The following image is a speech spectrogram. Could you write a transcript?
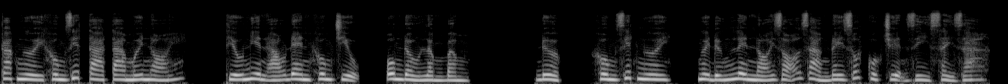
Các người không giết ta ta mới nói. Thiếu niên áo đen không chịu, ôm đầu lầm bầm. Được, không giết ngươi, ngươi đứng lên nói rõ ràng đây rốt cuộc chuyện gì xảy ra.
